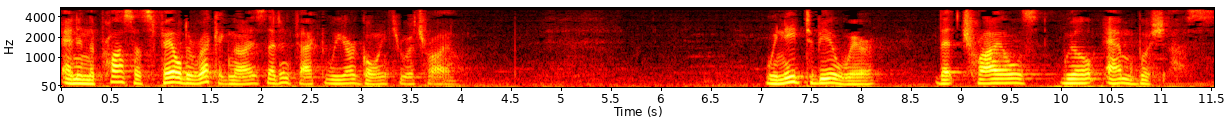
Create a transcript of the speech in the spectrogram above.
And in the process, fail to recognize that in fact we are going through a trial. We need to be aware that trials will ambush us.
